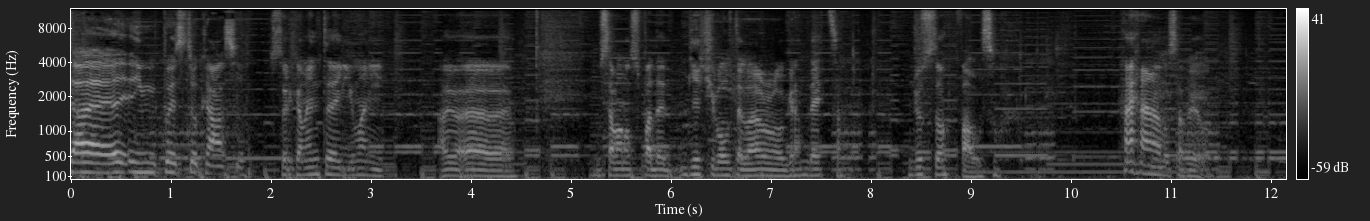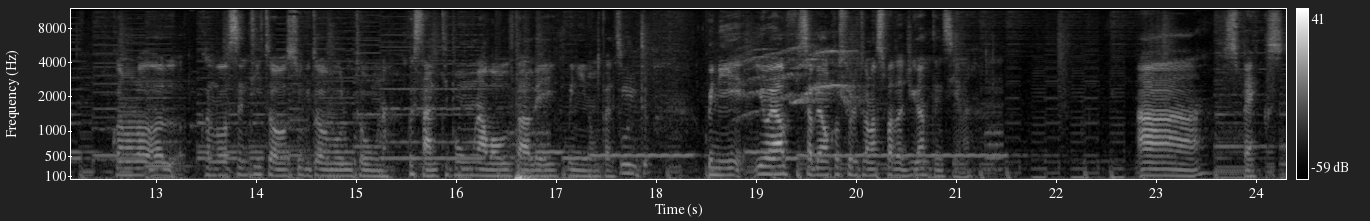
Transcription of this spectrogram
Eh, in questo caso. Storicamente gli umani eh, usavano spade 10 volte la loro grandezza. Giusto? Falso. Ah, lo sapevo. Quando l'ho, quando l'ho sentito subito ho voluto una. Questa è tipo una volta lei, quindi non penso. Punto. Quindi io e Alfis abbiamo costruito una spada gigante insieme. A Specs.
